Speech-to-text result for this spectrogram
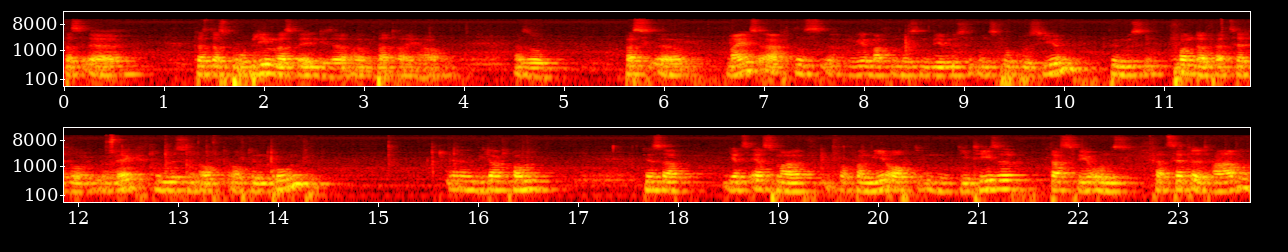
das, äh, das, das Problem, was wir in dieser äh, Partei haben. Also was meines Erachtens äh, wir machen müssen, wir müssen uns fokussieren, wir müssen von der Verzettelung weg, wir müssen auf, auf den Punkt äh, wiederkommen. Deshalb jetzt erstmal von mir auch die These, dass wir uns verzettelt haben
